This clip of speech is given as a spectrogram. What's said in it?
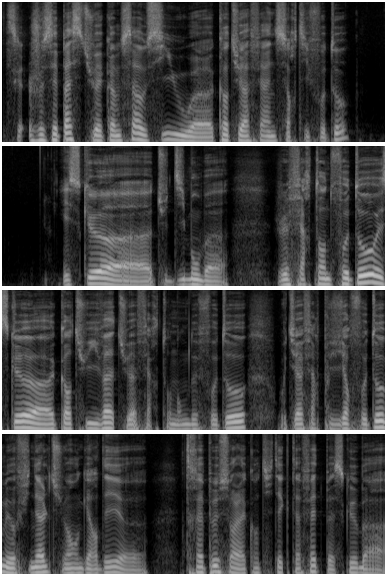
Parce je sais pas si tu es comme ça aussi ou quand tu vas faire une sortie photo, est-ce que tu te dis, bon, bah, je vais faire tant de photos Est-ce que euh, quand tu y vas, tu vas faire ton nombre de photos ou tu vas faire plusieurs photos, mais au final, tu vas en garder euh, très peu sur la quantité que tu as faite parce que bah,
